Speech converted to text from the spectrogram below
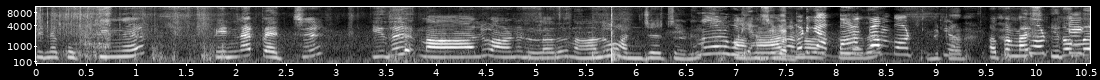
പിന്നെ കുക്കിങ് പിന്നെ പെച്ച് ഇത് നാലും ആണ് ഉള്ളത് നാലും അഞ്ച് അപ്പൊ അപ്പം ഇതൊന്ന്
